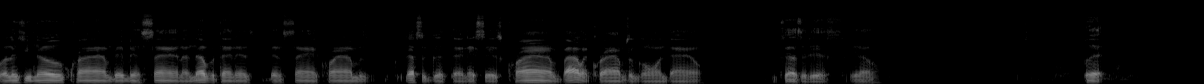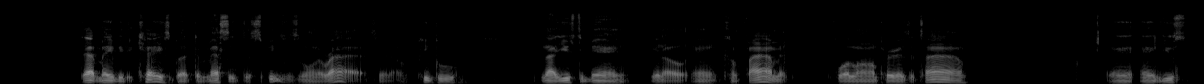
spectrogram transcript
well, as you know, crime, they've been saying another thing that's been saying crime is that's a good thing. They says crime, violent crimes are going down because of this, you know. But that may be the case, but domestic disputes is going to rise, you know. People not used to being, you know, in confinement for long periods of time and, and used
